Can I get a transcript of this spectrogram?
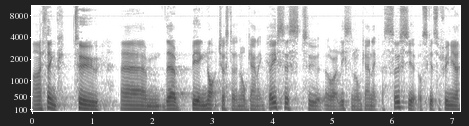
I think, to um, there being not just an organic basis, to, or at least an organic associate of schizophrenia,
